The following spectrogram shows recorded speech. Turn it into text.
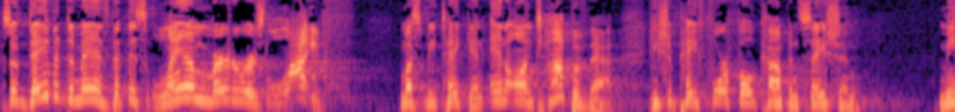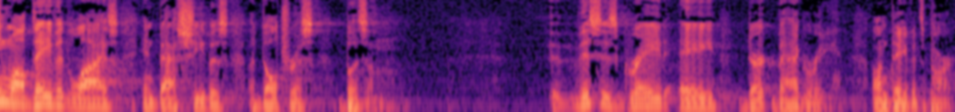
So David demands that this lamb murderer's life must be taken. And on top of that, he should pay fourfold compensation. Meanwhile, David lies in Bathsheba's adulterous bosom. This is grade A dirtbaggery on David's part.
